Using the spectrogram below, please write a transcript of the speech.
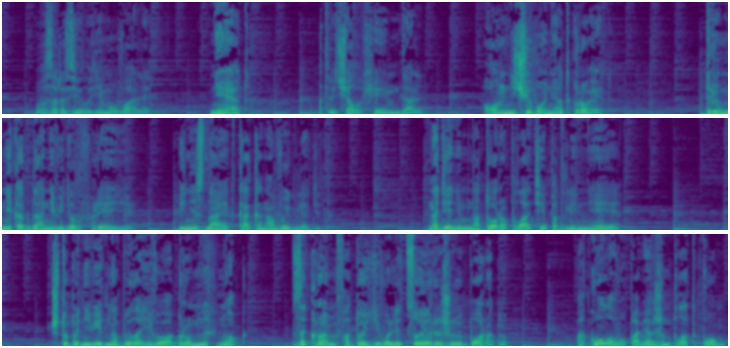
— возразил ему Вали. «Нет», — отвечал Хеймдаль, — «он ничего не откроет. Трюм никогда не видел Фрейи и не знает, как она выглядит. Наденем на Тора платье подлиннее, чтобы не видно было его огромных ног. Закроем фатой его лицо и рыжую бороду, а голову повяжем платком,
